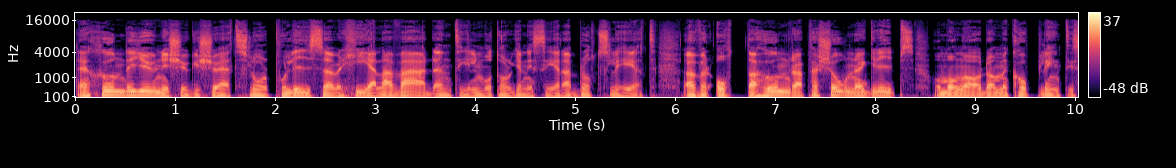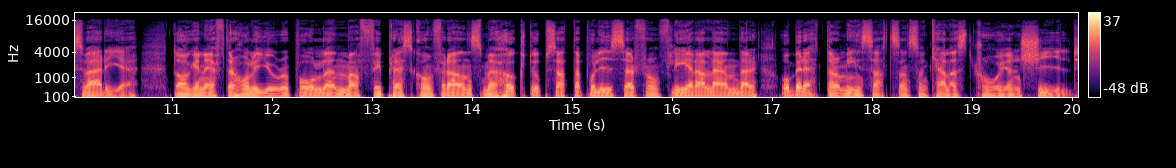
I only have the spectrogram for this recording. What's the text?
Den 7 juni 2021 slår polis över hela världen till mot organiserad brottslighet. Över 800 personer grips och många av dem med koppling till Sverige. Dagen efter håller Europol en maffig presskonferens med högt uppsatta poliser från flera länder och berättar om insatsen som kallas Trojan Shield.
